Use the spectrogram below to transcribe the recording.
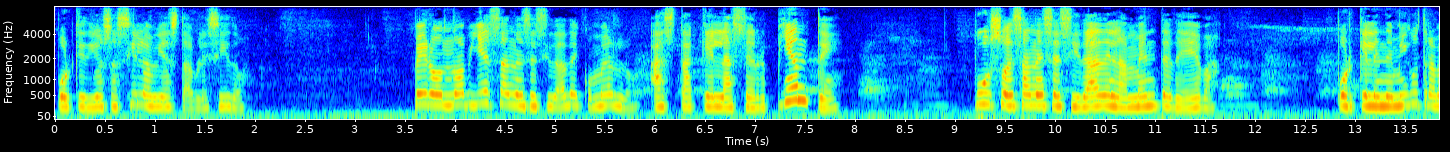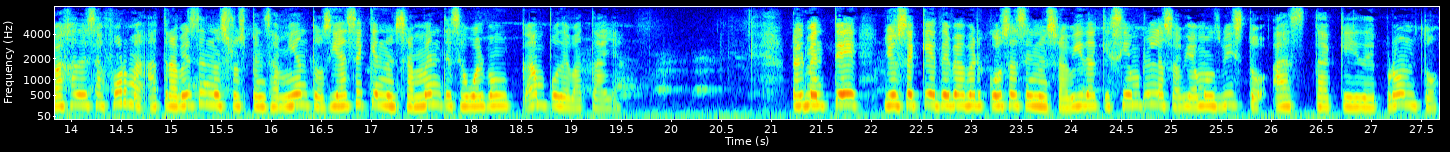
porque Dios así lo había establecido. Pero no había esa necesidad de comerlo, hasta que la serpiente puso esa necesidad en la mente de Eva porque el enemigo trabaja de esa forma, a través de nuestros pensamientos, y hace que nuestra mente se vuelva un campo de batalla. Realmente yo sé que debe haber cosas en nuestra vida que siempre las habíamos visto hasta que de pronto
